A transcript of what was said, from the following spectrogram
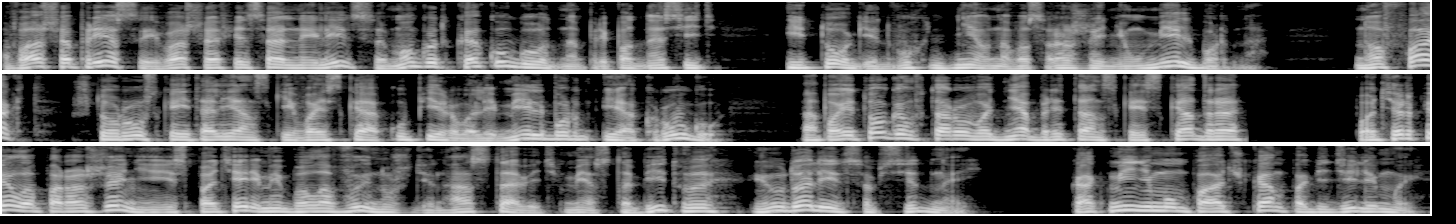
Ваша пресса и ваши официальные лица могут как угодно преподносить итоги двухдневного сражения у Мельбурна, но факт, что русско-итальянские войска оккупировали Мельбурн и округу, а по итогам второго дня британская эскадра потерпела поражение и с потерями была вынуждена оставить место битвы и удалиться в Сидней. Как минимум по очкам победили мы.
